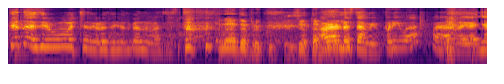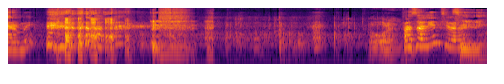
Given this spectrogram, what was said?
Tiendo a decir muchas groserías cuando me asusto. No te preocupes, yo también. Ahora no está mi prima para regañarme. Órale. ¿Pasó alguien, sí, verdad? Sí.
